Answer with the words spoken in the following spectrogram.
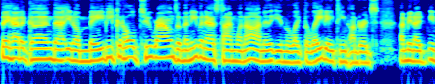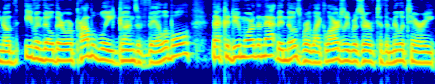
they had a gun that you know maybe could hold two rounds, and then even as time went on in, in like the late 1800s, I mean, I you know even though there were probably guns available that could do more than that, and those were like largely reserved to the military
